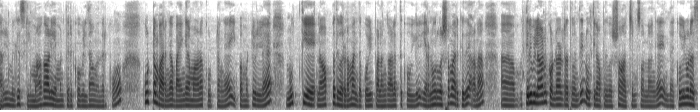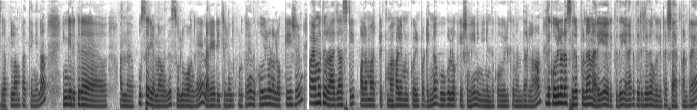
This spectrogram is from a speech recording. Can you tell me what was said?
அருள்மிகு ஸ்ரீ மாகாளி அம்மன் திருக்கோவில் தான் வந்திருக்கோம். கூட்டம் பாருங்கள் பயங்கரமான கூட்டங்க. இப்போ மட்டும் இல்லை நூற்றி நாற்பது வருடமாக இந்த கோயில் பழங்காலத்து கோயில். இரநூறு வருஷமாக இருக்குது. ஆனால் திருவிழான்னு கொண்டாடுறது வந்து நூற்றி நாற்பது வருஷம் ஆச்சுன்னு சொன்னாங்க. இந்த கோயிலோட சிறப்புலாம் பார்த்தீங்கன்னா இங்கே இருக்கிற அந்த பூசாரி அண்ணா வந்து சொல்லுவாங்க நிறைய டீட்டெயில் வந்து கொடுக்குறேன். இந்த கோயிலோட லொக்கேஷன் கோயம்புத்தூர் ராஜா ஸ்ட்ரீட் பல மார்க்கெட் மகாலியம்மன் கோயில் போட்டிங்கன்னா கூகுள் லொக்கேஷன்லேயே நீங்கள் இந்த கோயிலுக்கு வந்துடலாம் இந்த கோயிலோட சிறப்புனா நிறைய இருக்குது. எனக்கு தெரிஞ்சதை உங்ககிட்ட ஷேர் பண்ணுறேன்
